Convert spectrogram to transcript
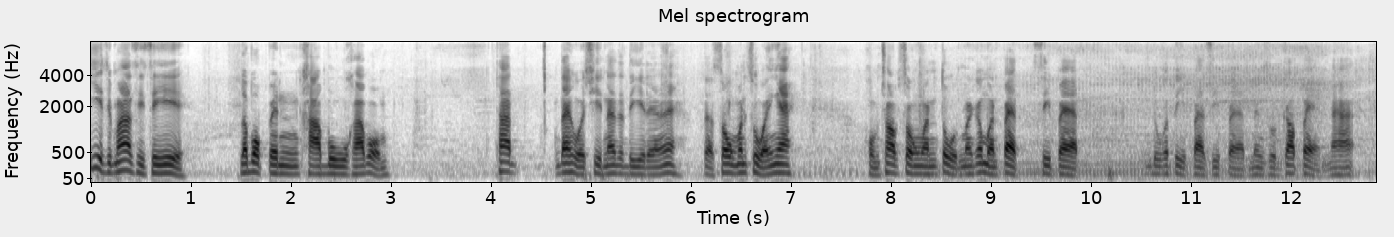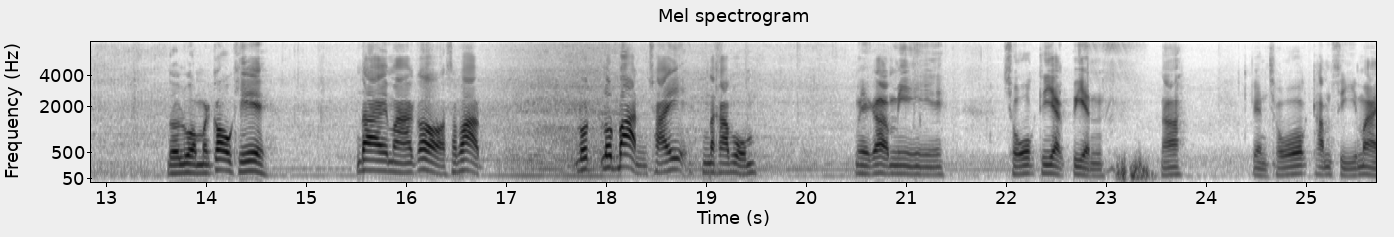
125ซีซี ระบบเป็นคาบูครับผม ถ้าได้หัวฉีดน่าจะดีเลยนะเนี่ยแต่ทรงมันสวยไง ผมชอบทรงมันตูดมันก็เหมือน 848 ดูกติ 848 1098 นะฮะ โดยรวมมันก็โอเค ได้มาก็สภาพรถรถบ้านใช้นะครับผมนี่ก็มีโชคที่อยากเปลี่ยนนะเปลี่ยนโชคทำสีใหม่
